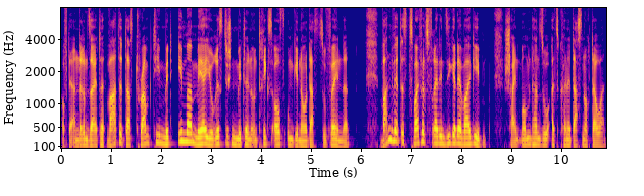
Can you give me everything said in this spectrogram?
Auf der anderen Seite wartet das Trump-Team mit immer mehr juristischen Mitteln und Tricks auf, um genau das zu verhindern. Wann wird es zweifelsfrei den Sieger der Wahl geben? Scheint momentan so, als könne das noch dauern.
